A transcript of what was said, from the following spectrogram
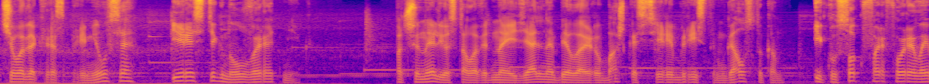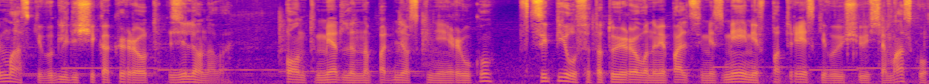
Человек распрямился и расстегнул воротник. Под шинелью стала видна идеально белая рубашка с серебристым галстуком и кусок фарфоровой маски, выглядящий как рот зеленого. Понт медленно поднес к ней руку, вцепился татуированными пальцами змеями в потрескивающуюся маску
